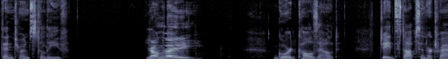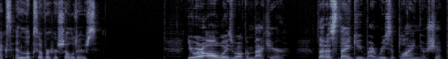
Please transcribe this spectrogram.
then turns to leave. Young lady! Gord calls out. Jade stops in her tracks and looks over her shoulders. You are always welcome back here. Let us thank you by resupplying your ship.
